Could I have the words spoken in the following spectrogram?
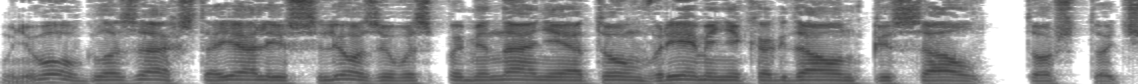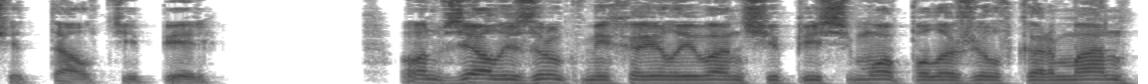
у него в глазах стояли слезы воспоминания о том времени, когда он писал то, что читал теперь. Он взял из рук Михаила Ивановича письмо, положил в карман,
